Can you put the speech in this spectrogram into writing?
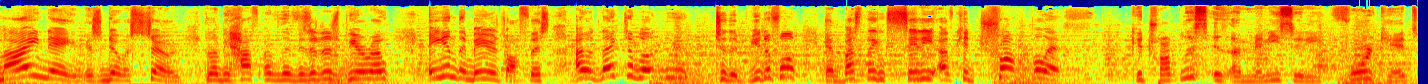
My name is Noah Stone, and on behalf of the Visitors Bureau and the Mayor's Office, I would like to welcome you to the beautiful and bustling city of Kidtropolis. Kidtropolis is a mini city for kids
